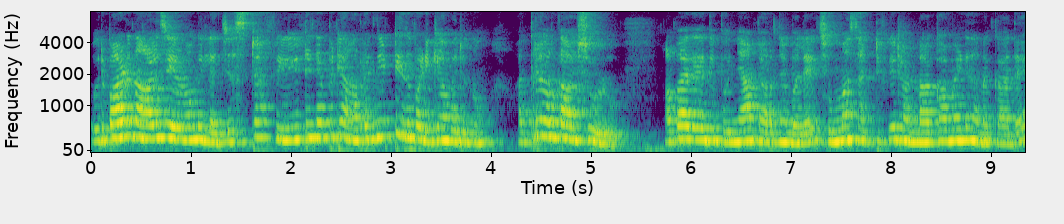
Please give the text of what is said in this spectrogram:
ഒരുപാട് നാൾ ചെയ്യണമെന്നില്ല. ജസ്റ്റ് ആ ഫീൽഡിനെ പറ്റി അറിഞ്ഞിട്ട് ഇത് പഠിക്കാൻ വരുന്നു. അത്രേ അവർക്ക് ആവശ്യമുള്ളൂ. അപ്പോൾ അതായത് ഇപ്പോൾ ഞാൻ പറഞ്ഞ പോലെ ചുമ്മാ സർട്ടിഫിക്കറ്റ് ഉണ്ടാക്കാൻ വേണ്ടി നടക്കാതെ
